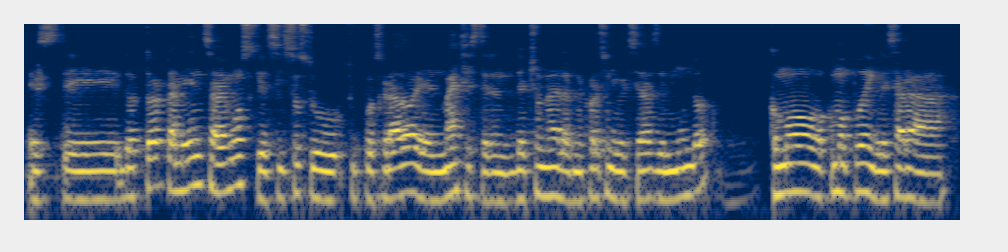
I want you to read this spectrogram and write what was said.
Este, doctor, también sabemos que se hizo su, su posgrado en Manchester, de hecho una de las mejores universidades del mundo. ¿Cómo, cómo pudo ingresar a,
